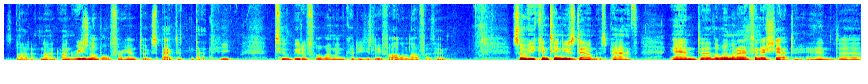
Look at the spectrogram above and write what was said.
it's not not unreasonable for him to expect that he two beautiful women could easily fall in love with him. So he continues down this path, and uh, the women aren't finished yet, and uh,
